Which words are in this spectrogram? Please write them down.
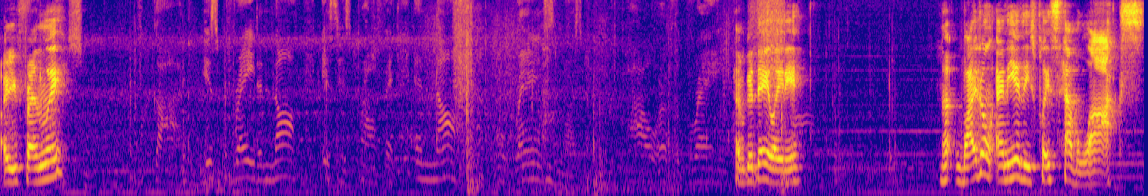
Are in the good day, lady. Why don't any of these places have locks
